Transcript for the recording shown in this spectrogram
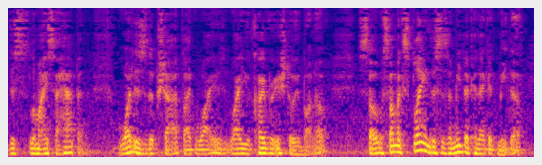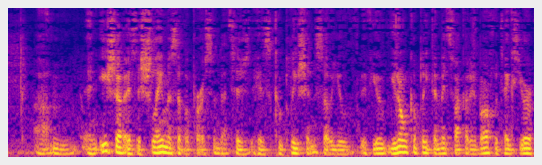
this lemaisa happened. What is the pshat? Like why is why you kover ishto ibanav? So some explain this is a midah connected midah. Um, and Isha is the shlemus of a person. That's his, his completion. So you, if you, you don't complete the mitzvah, Kadosh Baruch Hu takes your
